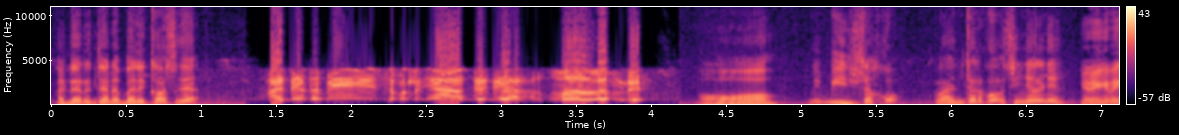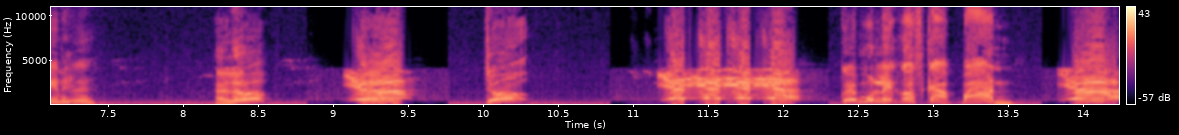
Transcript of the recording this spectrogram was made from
ada rencana balik kos nggak? Ada tapi sepertinya agak-agak malam deh. Oh, ini bisa kok, lancar kok sinyalnya. Gini gini gini. Eh, Halo? Ya, Cuk, ya, ya, ya, ya. kue mulai kos kapan? Ya,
